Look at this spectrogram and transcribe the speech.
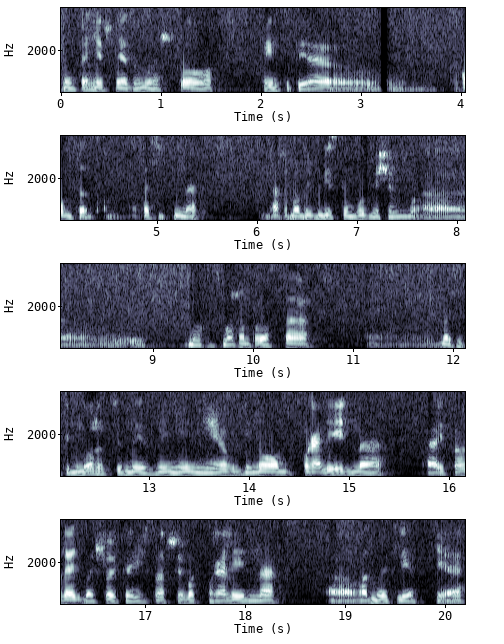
Ну, конечно, я думаю, что, в принципе, в каком-то там, относительно, даже, может быть, близком будущем э, мы сможем просто вносить множественные изменения в геном параллельно, а, исправлять большое количество ошибок параллельно а, в одной клетке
